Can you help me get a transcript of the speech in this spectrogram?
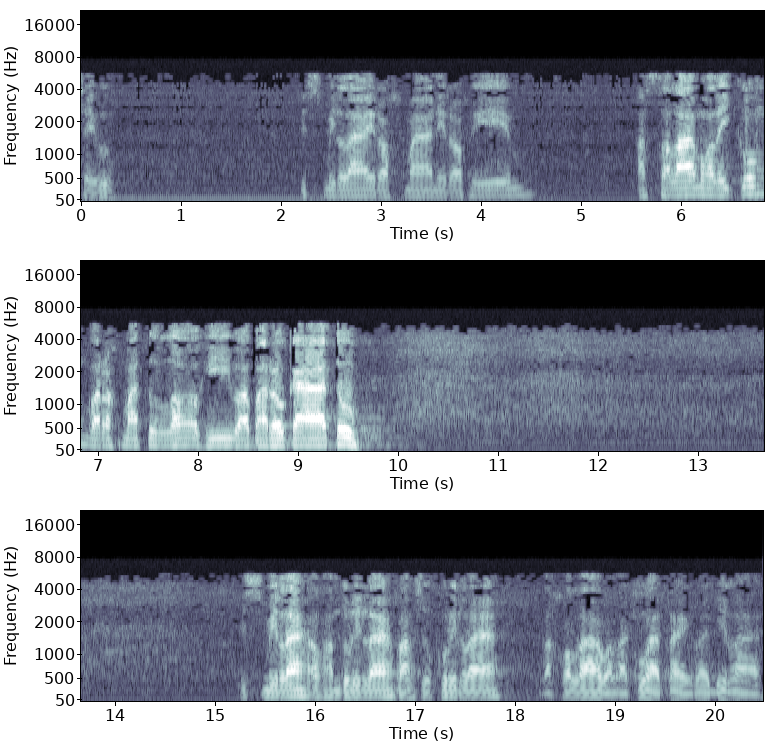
Sewu. Bismillahirrahmanirrahim. Assalamualaikum warahmatullahi wabarakatuh. Bismillah, alhamdulillah, wa syukurillah, la khola wa la quwata illa billah,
